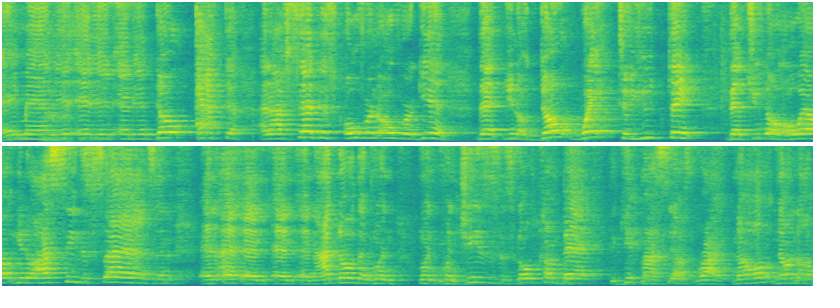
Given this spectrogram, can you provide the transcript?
Amen. And, and, and, and don't have to, and I've said this over and over again, that, you know, don't wait till you think that, you know, oh, well, you know, I see the signs and, and, and, and, and I know that when, when, when Jesus is going to come back to get myself right. No, no, no.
